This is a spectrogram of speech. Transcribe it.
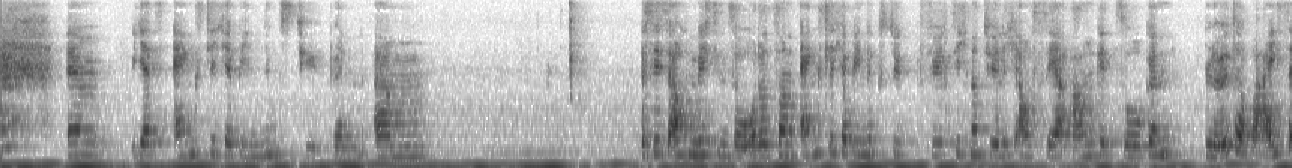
ähm, jetzt ängstliche Bindungstypen. Ähm, es ist auch ein bisschen so, oder so ein ängstlicher Bindungstyp fühlt sich natürlich auch sehr angezogen, blöderweise,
